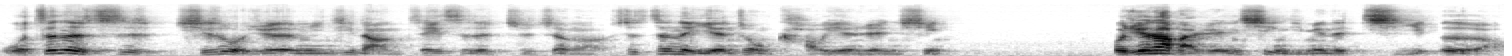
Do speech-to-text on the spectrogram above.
我真的是其实我觉得民进党这一次的执政啊是真的严重考验人性，我觉得他把人性里面的极恶啊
